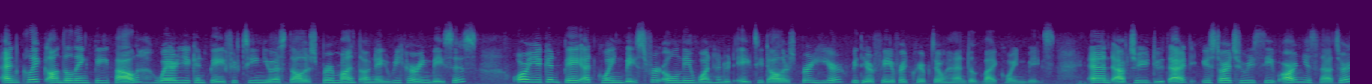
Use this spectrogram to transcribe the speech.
and click on the link PayPal where you can pay 15 US dollars per month on a recurring basis or you can pay at Coinbase for only $180 per year with your favorite crypto handled by Coinbase. And after you do that, you start to receive our newsletter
